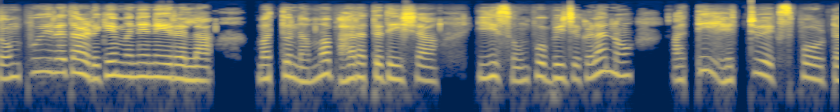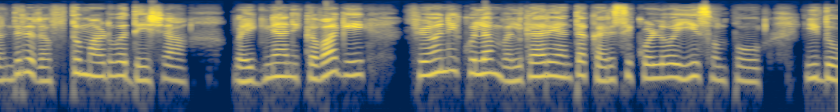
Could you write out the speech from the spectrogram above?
ಸೊಂಪು ಇರದ ಅಡುಗೆ ಮನೆನೇ ಇರಲ್ಲ ಮತ್ತು ನಮ್ಮ ಭಾರತ ದೇಶ ಈ ಸೊಂಪು ಬೀಜಗಳನ್ನು ಅತಿ ಹೆಚ್ಚು ಎಕ್ಸ್ಪೋರ್ಟ್ ಅಂದ್ರೆ ರಫ್ತು ಮಾಡುವ ದೇಶ. ವೈಜ್ಞಾನಿಕವಾಗಿ ಫ್ಯೋನಿಕುಲಂ ವಲ್ಗಾರೆ ಅಂತ ಕರೆಸಿಕೊಳ್ಳುವ ಈ ಸೊಂಪು, ಇದು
